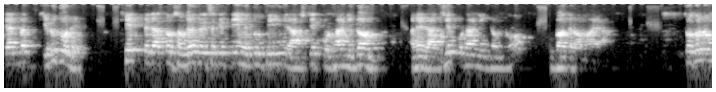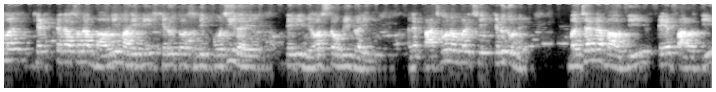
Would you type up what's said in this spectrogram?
ત્યારબાદ ખેડૂતોને ખેત પેદાશનો સંગ્રહ કરી શકે તે હેતુથી રાષ્ટ્રીય કોઠા નિગમ અને રાજ્ય કોઠા નિગમનો ઊભા કરવામાં આવ્યા. ચોથો નંબર ખેત પેદાશોના ભાવની માહિતી ખેડૂતો સુધી પહોંચી રહે તેવી વ્યવસ્થા ઊભી કરી. અને પાંચમો નંબર છે ખેડૂતોને બજારના ભાવથી ફેરફારોથી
